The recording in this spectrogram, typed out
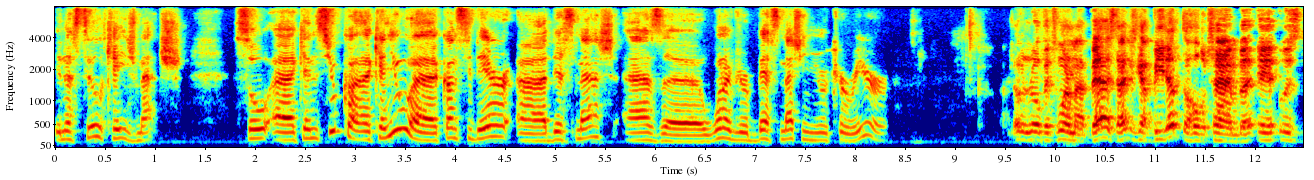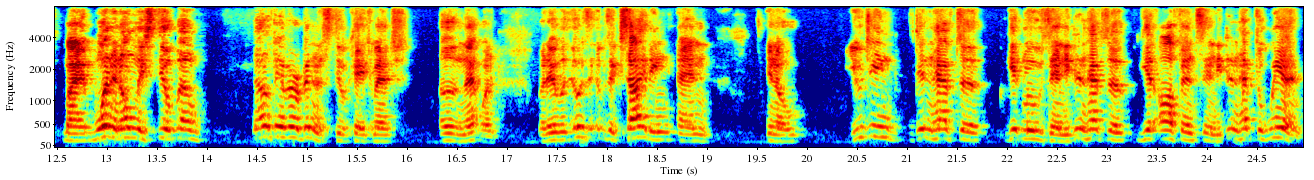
in a steel cage match. So, uh, can you can you uh, consider uh, this match as uh, one of your best match in your career? I don't know if it's one of my best. I just got beat up the whole time, but it was my one and only steel. Well, I don't think I've ever been in a steel cage match other than that one. But it was it was it was exciting, and you know, Eugene didn't have to get moves in. He didn't have to get offense in. He didn't have to win.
